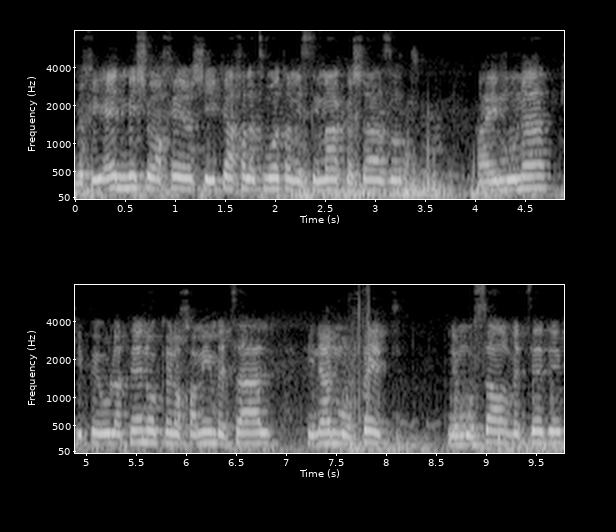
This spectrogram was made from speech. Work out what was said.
וכי אין מישהו אחר שייקח על עצמו את המשימה הקשה הזאת. האמונה כי פעולתנו כלוחמים בצה"ל הינן מופת למוסר וצדק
